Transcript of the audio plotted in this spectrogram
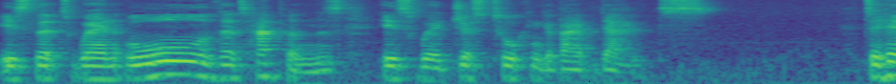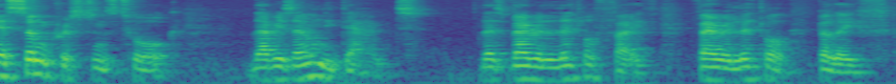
is that when all that happens is we're just talking about doubts. To hear some Christians talk, there is only doubt. There's very little faith, very little belief.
